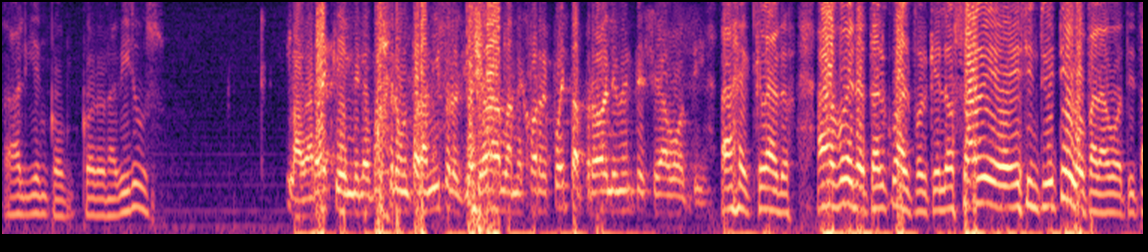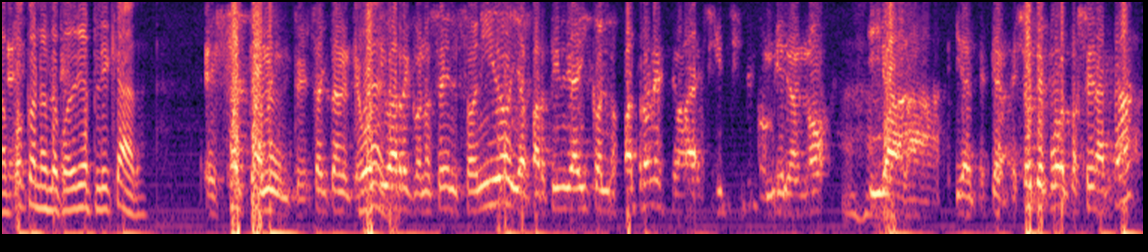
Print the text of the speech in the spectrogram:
alguien con coronavirus? La verdad es que me lo puedes preguntar a mí, pero el que te va a dar la mejor respuesta probablemente sea Boti. Ah, claro. Ah, bueno, tal cual, porque lo sabe, es intuitivo para Boti, tampoco nos lo podría explicar. Exactamente, exactamente. Boti va a reconocer el sonido y a partir de ahí con los patrones te va a decir si te conviene o no ir a, ir a testearte. Yo te puedo toser acá,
